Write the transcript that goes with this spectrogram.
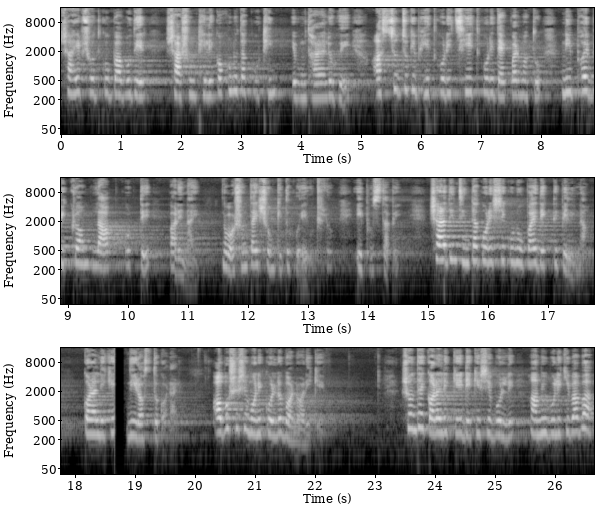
সাহেব সদকুব বাবুদের শাসন ঠেলে কখনো তা কঠিন এবং ধারালো হয়ে আশ্চর্যকে ভেদ করে ছেদ করে দেখবার মতো নির্ভয় বিক্রম লাভ করতে পারে নাই। বসন্তাই শঙ্কিত হয়ে উঠল এ প্রস্তাবে। সারাদিন চিন্তা করে সে কোনো উপায় দেখতে পেলি না। করালিকে নিরস্ত করার। অবশেষে মনে করল বনোয়ারিকে সন্ধ্যায় করালিকে ডেকে সে বললে, আমি বলি কি বাবা,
